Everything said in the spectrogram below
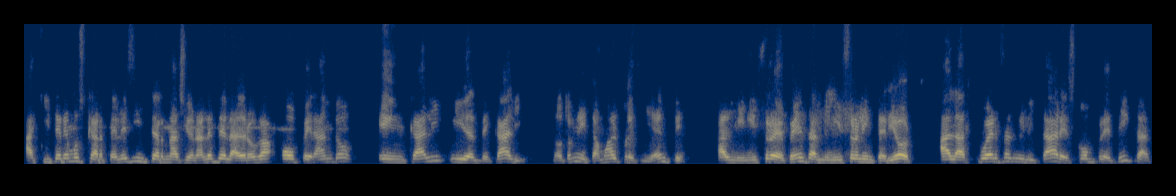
Aquí tenemos carteles internacionales de la droga operando en Cali y desde Cali. Nosotros necesitamos al presidente, al ministro de Defensa, al ministro del Interior, a las fuerzas militares completicas,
